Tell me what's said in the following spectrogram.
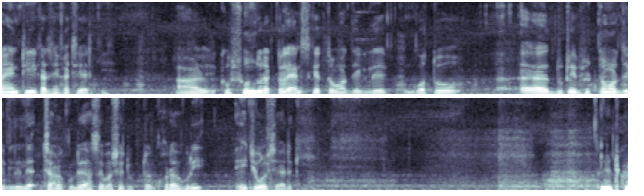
নাইনটি কাছাকাছি আর কি। আর খুব সুন্দর একটা ল্যান্ডস্কেপ তোমার দেখলে গত দুটো এপিসোড তোমার দেখলে চারকোলে আশেপাশে টুকটাক ঘোরাঘুরি এই চলছে আর কি। এইটুকু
